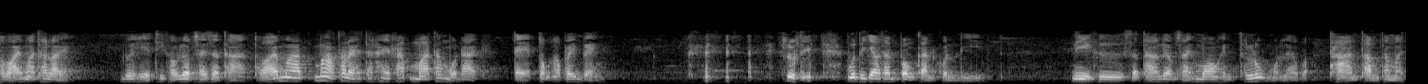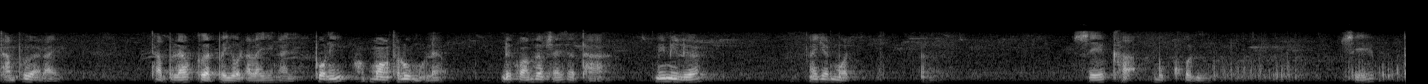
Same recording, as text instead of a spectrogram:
ถวายมาเท่าไหร่ด้วยเหตุที่เขาเลื่มใส่ศรัทธาถวายมามากเท่าไหร่ท่านให้รับมาทั้งหมดได้ แต่ต้องเอาไปแบ่งรู้ดิพุทธเจ้าท่านป้องกันคนดี นี่คือศรัทธาเลื่อมใสมองเห็นทะลุหมดแล้วว่าทานทำทำไมทำเพื่ออะไรทำไปแล้วเกิดประโยชน์อะไรยังไงพวกนี้มองทะลุหมดแล้ว ด้วยความเลื่อมใสศรัทธาไม่มีเหลือ ให้จนหมด เสขะบุคคล เสไป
